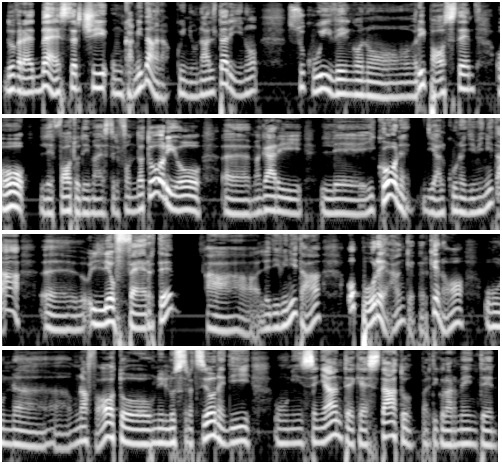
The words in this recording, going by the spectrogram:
dovrebbe esserci un kamidana, quindi un altarino su cui vengono riposte o le foto dei maestri fondatori o eh, magari le icone di alcune divinità, eh, le offerte alle divinità oppure anche perché no un, una foto un'illustrazione di un insegnante che è stato particolarmente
